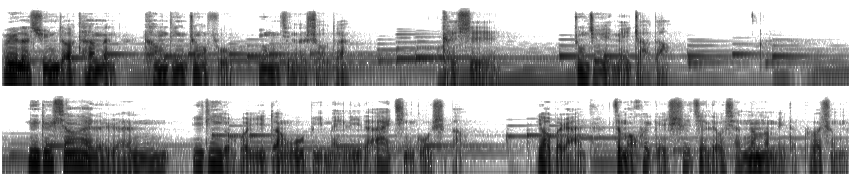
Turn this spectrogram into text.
为了寻找他们，康定政府用尽了手段，可是，终究也没找到。那对相爱的人一定有过一段无比美丽的爱情故事吧？要不然怎么会给世界留下那么美的歌声呢？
